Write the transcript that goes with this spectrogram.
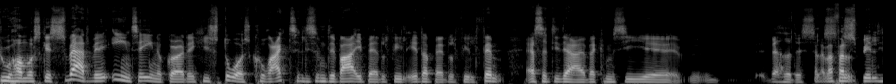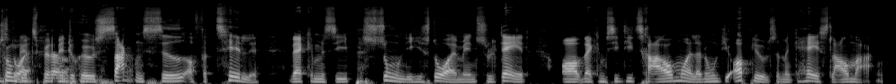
du har måske svært ved en til en at gøre det historisk korrekt, ligesom det var i Battlefield 1 og Battlefield 5. Altså de der, hvad kan man sige, øh, hvad hedder det, Eller i hvert fald spilhistorie, men du kan jo sagtens sidde og fortælle, hvad kan man sige, personlige historier med en soldat, og hvad kan man sige, de traumer, eller nogle af de oplevelser, man kan have i slagmarken,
